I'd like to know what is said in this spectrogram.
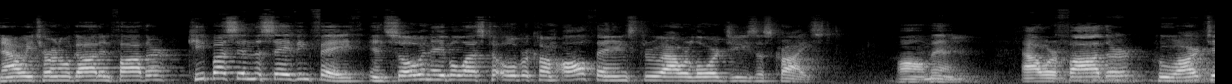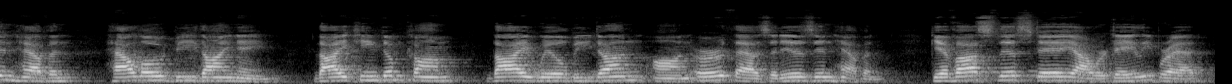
Now, eternal God and Father, keep us in the saving faith, and so enable us to overcome all things through our Lord Jesus Christ. Amen. Our Father, who art in heaven, hallowed be thy name. Thy kingdom come, thy will be done on earth as it is in heaven. Give us this day our daily bread,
